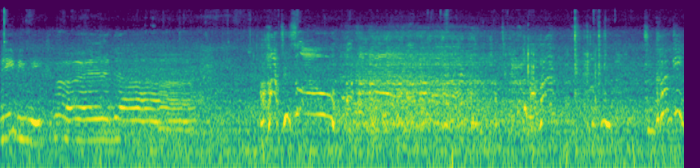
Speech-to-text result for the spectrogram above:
maybe we could, uh... Aha, too slow! cocky.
